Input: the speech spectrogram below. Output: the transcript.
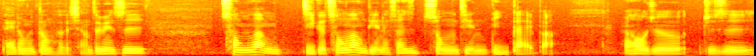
台东的东河乡这边是冲浪几个冲浪点的，算是中间地带吧。然后我就就是。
